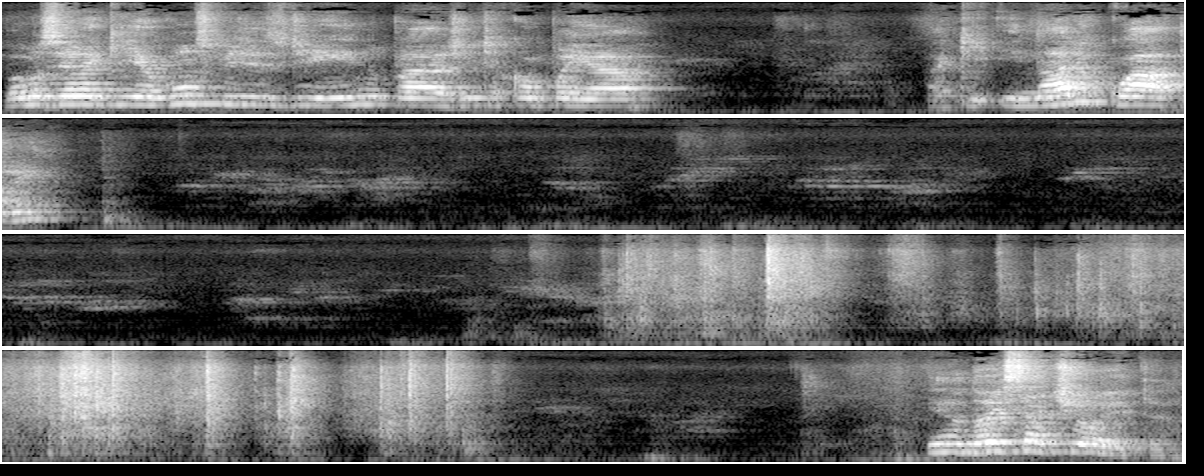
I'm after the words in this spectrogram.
Vamos ver aqui alguns pedidos de hino para a gente acompanhar. Aqui, Inário 4, hein? Hino 278.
